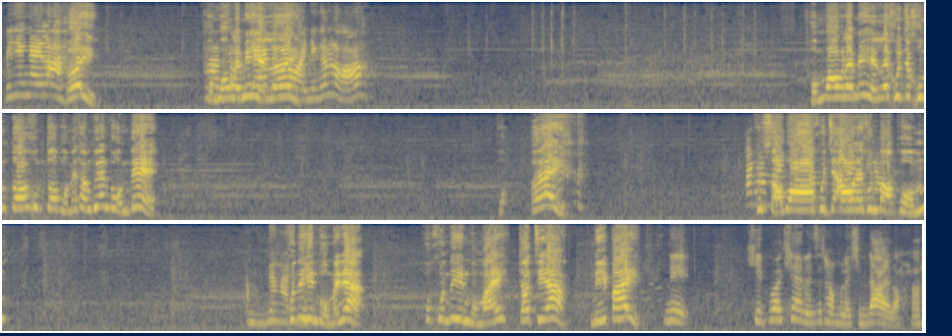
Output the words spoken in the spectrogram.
เป็นยังไงล่ะเฮ้ยผมมองอะไรไม่เห็นเลย ผ่าศพแกไปก่อนอย่างนั้นเหรอ ผมมองอะไรไม่เห็นเลยคุณจะคุมตัวก็คุมตัวผมไม่ทำเพื่อนผมดิ คุณสวคุณจะเอาอะไรคุณบอกผม อำนาจคุณได้ยินผมไหมเนี่ย พวกคุณได้ยินผมไหมจอร์เจียหนีไปนี่ คิดว่าแค่นั้นจะทำอะไรฉันได้เหรอฮะ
